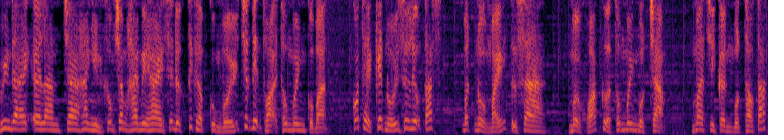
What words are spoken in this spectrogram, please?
Hyundai Elantra 2022 sẽ được tích hợp cùng với chiếc điện thoại thông minh của bạn, có thể kết nối dữ liệu touch, bật nổ máy từ xa, mở khóa cửa thông minh một chạm, mà chỉ cần một thao tác.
